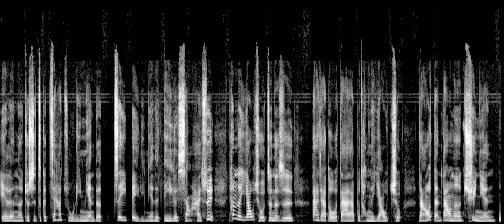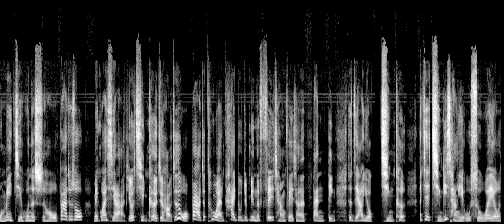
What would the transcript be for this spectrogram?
Alan 呢，就是这个家族里面的这一辈里面的第一个小孩，所以他们的要求真的是。大家都有大家不同的要求，然后等到呢，去年我妹结婚的时候，我爸就说没关系啦，有请客就好。就是我爸就突然态度就变得非常非常的淡定，就只要有请客，而且请一场也无所谓哦。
